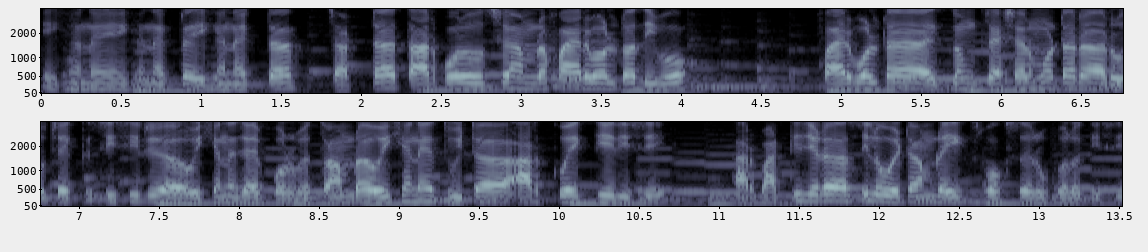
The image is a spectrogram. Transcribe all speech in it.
এখানে এখানে একটা এখানে একটা, চারটা, তারপরে হচ্ছে আমরা ফায়ার বলটা দিব। ফায়ারবলটা একদম ক্র্যাশার মোটার আর হচ্ছে সিসির ওইখানে যায় পড়বে। তো আমরা ওইখানে দুইটা আর্থকোয়েক দিয়ে দিছি। আর বাড়তি যেটা ছিল ওইটা আমরা এক্সবক্সের উপরে দিছি।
